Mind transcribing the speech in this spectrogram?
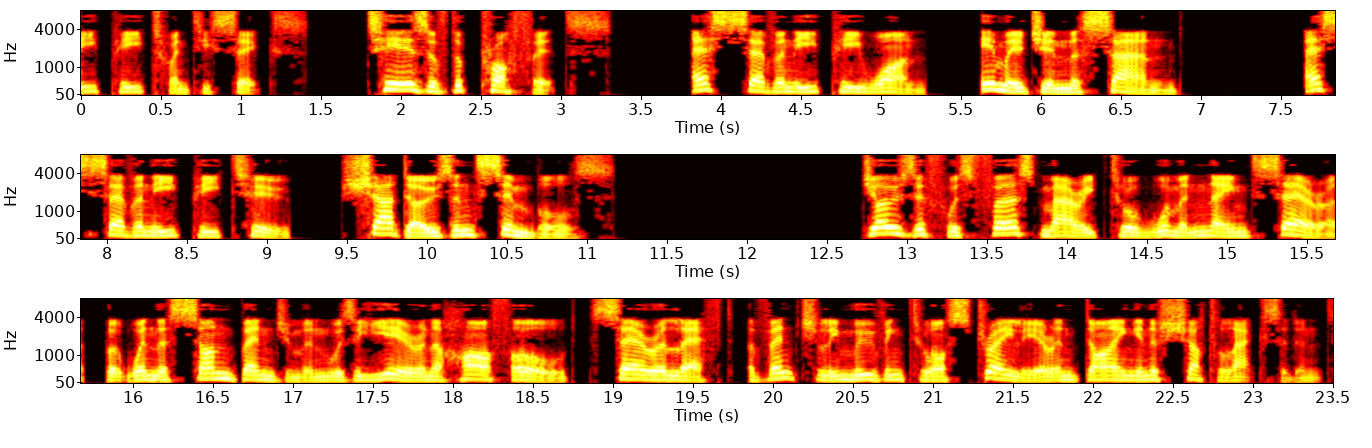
EP26. Tears of the Prophets. S7 EP1. Image in the Sand. S7 EP2. Shadows and Symbols. Joseph was first married to a woman named Sarah, but when their son Benjamin was a year and a half old, Sarah left, eventually moving to Australia and dying in a shuttle accident.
